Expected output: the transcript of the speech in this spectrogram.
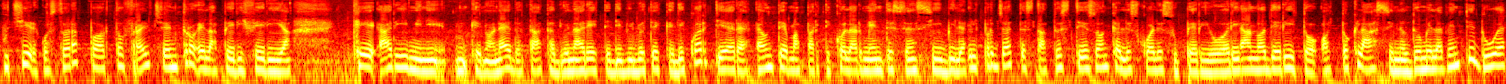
cucire questo rapporto fra il centro e la periferia che a Rimini, che non è dotata di una rete di biblioteche di quartiere, è un tema particolarmente sensibile. Il progetto è stato esteso anche alle scuole superiori. Hanno aderito otto classi nel 2022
